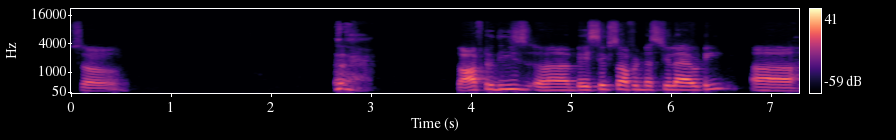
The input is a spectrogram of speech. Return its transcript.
So, so after these uh, basics of industrial IoT, uh,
